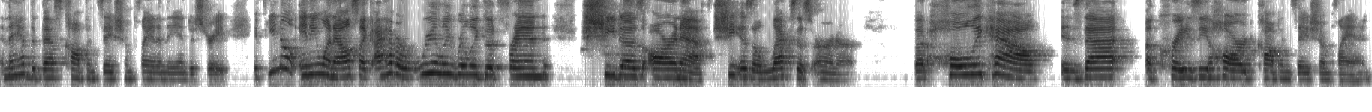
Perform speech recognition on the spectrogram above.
and they have the best compensation plan in the industry. If you know anyone else, like I have a really, really good friend, she does RNF. She is a Lexus earner. But holy cow, is that a crazy hard compensation plan?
